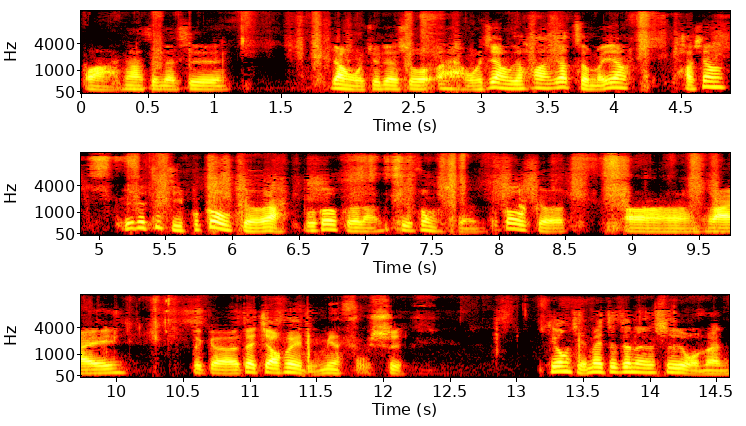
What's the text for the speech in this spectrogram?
哇，那真的是让我觉得说，哎，我这样的话要怎么样？好像觉得自己不够格啊，不够格来侍奉神，不够格呃来这个在教会里面服侍。弟兄姐妹，这真的是我们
